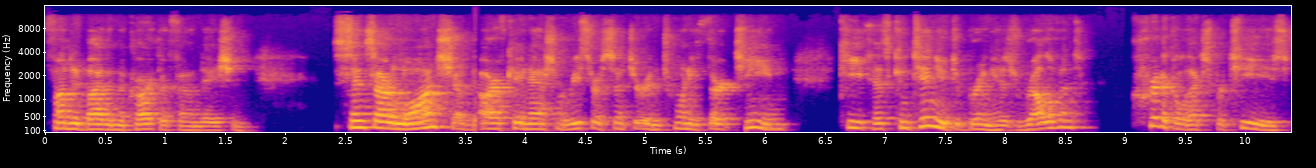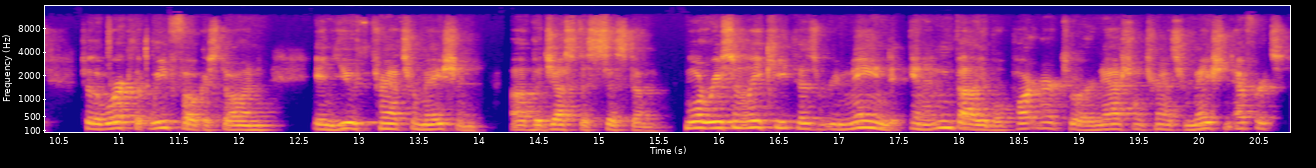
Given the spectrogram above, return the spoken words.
funded by the MacArthur Foundation. Since our launch of the RFK National Resource Center in 2013, Keith has continued to bring his relevant, critical expertise to the work that we've focused on in youth transformation of the justice system. More recently, Keith has remained an invaluable partner to our national transformation efforts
